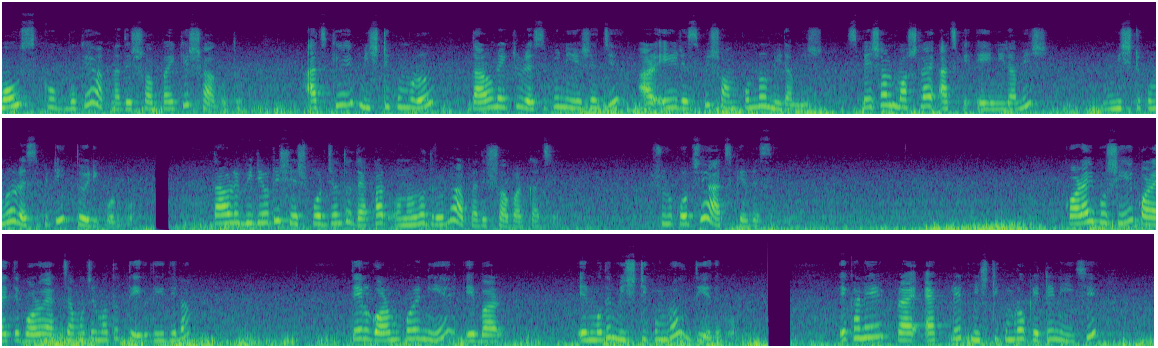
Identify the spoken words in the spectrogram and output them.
মৌস কুকবুকে আপনাদের সবাইকে স্বাগত। আজকে মিষ্টি কুমড়োর দারুণ একটি রেসিপি নিয়ে এসেছি, আর এই রেসিপি সম্পূর্ণ নিরামিষ। স্পেশাল মশলায় আজকে এই নিরামিষ মিষ্টি কুমড়োর রেসিপিটি তৈরি করব। তাহলে ভিডিওটি শেষ পর্যন্ত দেখার অনুরোধ রইল আপনাদের সবার কাছে। শুরু করছি আজকের রেসিপি কড়াই বসিয়ে কড়াইতে বড় এক চামচের মতো তেল দিয়ে দিলাম। তেল গরম করে নিয়ে এবার এর মধ্যে মিষ্টি কুমড়ো দিয়ে দেব। এখানে প্রায় এক প্লেট মিষ্টি কুমড়ো কেটে নিয়েছি।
